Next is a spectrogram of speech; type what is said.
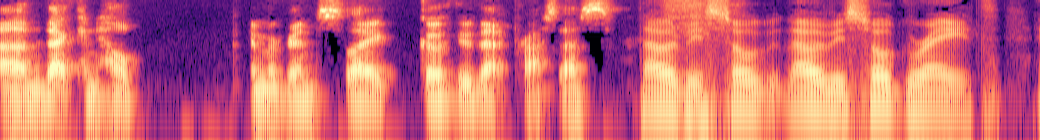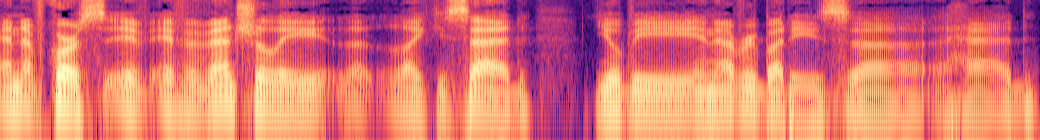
um, that can help immigrants like go through that process. That would be so. That would be so great. And of course, if if eventually, like you said, you'll be in everybody's uh, head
